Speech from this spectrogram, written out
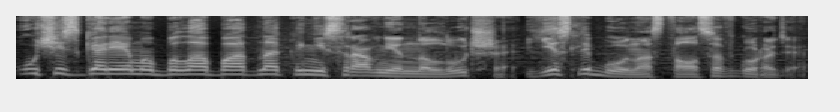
Участь гарема была бы, однако, несравненно лучше, если бы он остался в городе.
